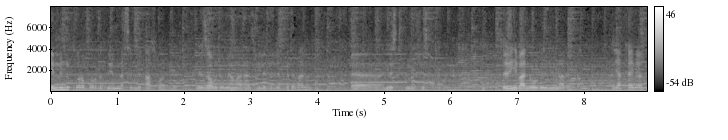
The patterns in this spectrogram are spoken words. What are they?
የምንቆረቆርለት ነው የምናስብለት አደር ለዛውም ደግሞ የአማራ ህዝብ ይለፍለት ከተባለ ቴክኖሎጂ ይስራል። ስለዚህ በአንድ ወገን የሚሆን አይደለም። እዚህ አካባቢ ያሉ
